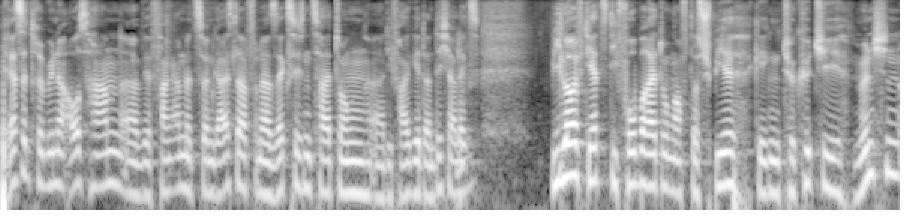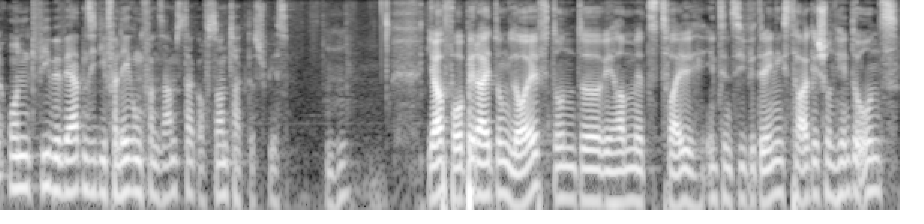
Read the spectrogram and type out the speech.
Pressetribüne ausharren. Äh, wir fangen an mit Sven Geisler von der Sächsischen Zeitung. Äh, die Frage geht an dich, Alex. Wie läuft jetzt die Vorbereitung auf das Spiel gegen Türkgücü München und wie bewerten Sie die Verlegung von Samstag auf Sonntag des Spiels? Mhm. Ja, Vorbereitung läuft und äh, wir haben jetzt zwei intensive Trainingstage schon hinter uns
